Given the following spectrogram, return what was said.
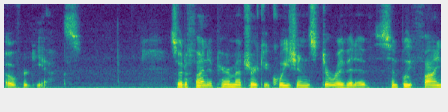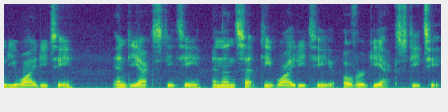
over dx. So to find a parametric equation's derivative, simply find dy dt and dx dt, and then set dy dt over dx dt.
